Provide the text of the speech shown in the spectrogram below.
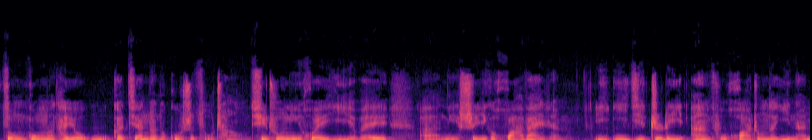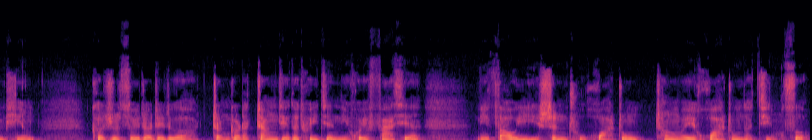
总共呢，它有五个简短的故事组成。起初你会以为，呃，你是一个画外人，以一己之力安抚画中的意难平。可是随着这个整个的章节的推进，你会发现，你早已身处画中，成为画中的景色。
